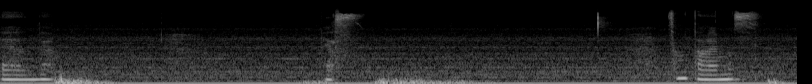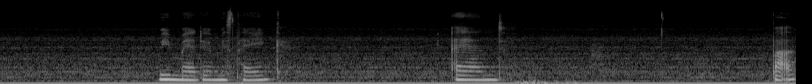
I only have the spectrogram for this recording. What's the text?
and yes sometimes we made a mistake. And but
